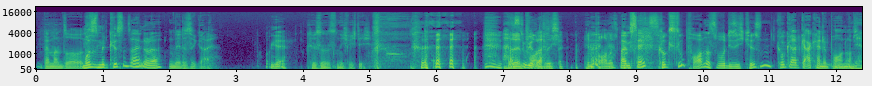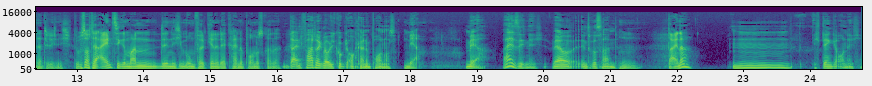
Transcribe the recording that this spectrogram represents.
wenn man so, Muss es mit Küssen sein, oder? nee, das ist egal. Okay. Küssen ist nicht wichtig. Hast also in du Pornos gesagt. nicht. In Pornos. Beim guckst, Sex? Guckst du Pornos, wo die sich küssen? Ich gucke gerade gar keine Pornos. Ja, natürlich nicht. Du bist auch der einzige Mann, den ich im Umfeld kenne, der keine Pornos kann. Dein Vater, glaube ich, guckt auch keine Pornos. Mehr. Mehr. Weiß ich nicht. Wäre interessant. Deiner? Hm, ich denke auch nicht.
